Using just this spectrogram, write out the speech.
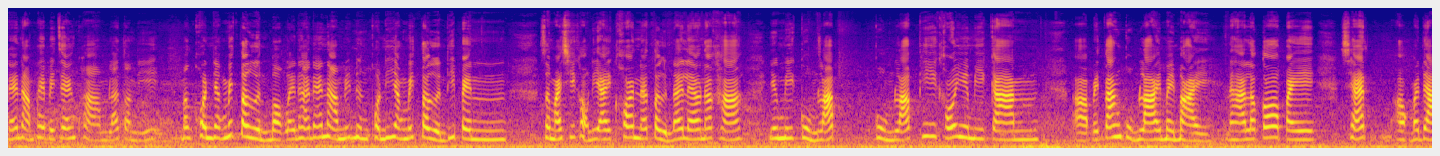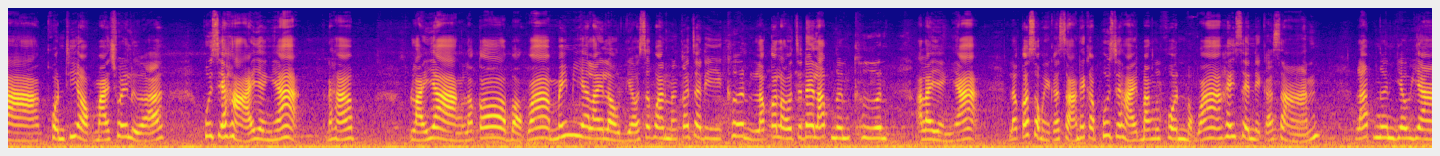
แนะนำให้ไปแจ้งความแล้วตอนนี้ บางคนยังไม่ตื่นบอกเลยนะคะแนะนำนิดนึงคนที่ยังไม่ตื่นที่เป็นสมาชิกของดีไอคอนนะตื่นได้แล้วนะคะ ยังมีกลุ่มลับกลุ่มลับที่เขายังมีการอ่อไปตั้งกลุ่มไลน์ใหม่ๆนะคะแล้วก็ไปแชทออกมาด่าคนที่ออกมาช่วยเหลือผู้เสียหายอย่างเงี้ยนะคะหลายอย่างแล้วก็บอกว่าไม่มีอะไรหรอกเดี๋ยวสักวันมันก็จะดีขึ้น แล้วก็เราจะได้รับเงินคืนอะไรอย่างเงี้ย แล้วก็ส่งเอกสารให้กับผู้เสียหายบางคน บอกว่าให้เซ็นเอกสาร รับเงินเยียวยา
